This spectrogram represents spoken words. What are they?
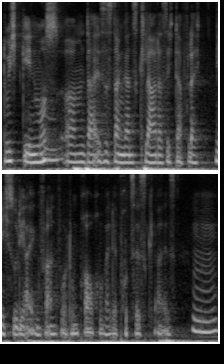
durchgehen muss, mhm. ähm, da ist es dann ganz klar, dass ich da vielleicht nicht so die Eigenverantwortung brauche, weil der Prozess klar ist. Mhm.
